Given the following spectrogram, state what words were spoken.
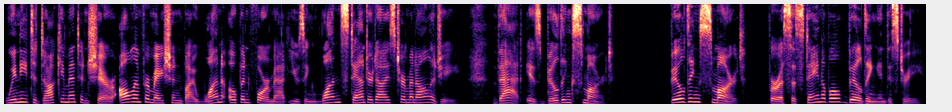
We need to document and share all information by one open format using one standardized terminology. That is buildingSMART. Building Smart for a sustainable building industry.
